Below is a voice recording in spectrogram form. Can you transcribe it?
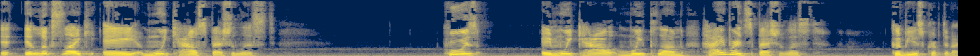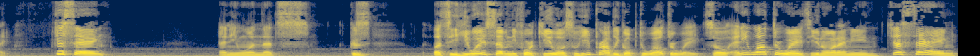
it, it looks like a Muay Khao specialist who is a Muay Khao, Muay Plam hybrid specialist could be his kryptonite. Just saying. Anyone that's, because let's see, he weighs 74 kilos, so he'd probably go up to welterweight. So any welterweights, you know what I mean. Just saying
